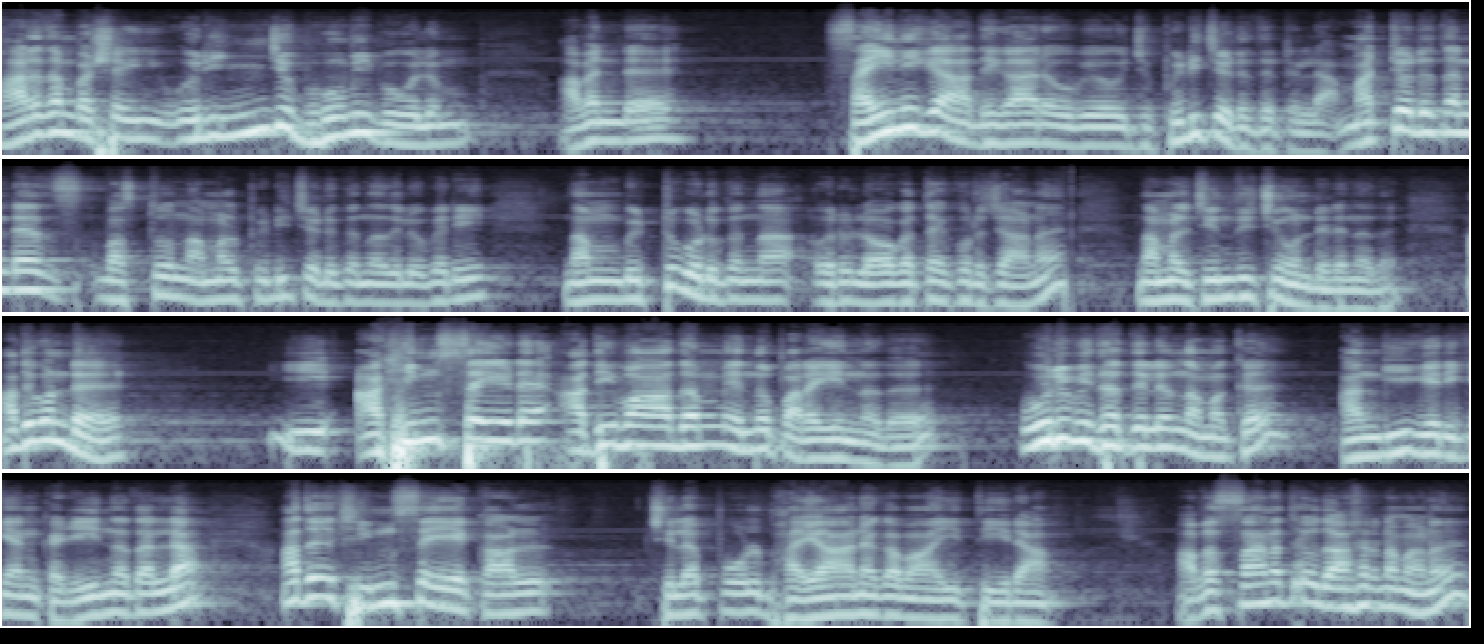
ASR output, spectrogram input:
ഭാരതം പക്ഷേ ഒരു ഇഞ്ച് ഭൂമി പോലും അവന്റെ സൈനിക അധികാരം ഉപയോഗിച്ച് പിടിച്ചെടുത്തിട്ടില്ല. മറ്റൊരുത്തന്റെ വസ്തു നമ്മൾ പിടിച്ചെടുക്കുന്നതിലുപരി നാം വിട്ടുകൊടുക്കുന്ന ഒരു ലോകത്തെക്കുറിച്ചാണ് നമ്മൾ ചിന്തിച്ചുകൊണ്ടിരുന്നത്. അതുകൊണ്ട് ഈ അഹിംസയുടെ അതിവാദം എന്ന് പറയുന്നത് ഒരു വിധത്തിലും നമുക്ക് അംഗീകരിക്കാൻ കഴിയുന്നതല്ല. അത് ഹിംസയേക്കാൾ ചിലപ്പോൾ ഭയാനകമായി തീരാം. അവസാനത്തെ ഉദാഹരണമാണ്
